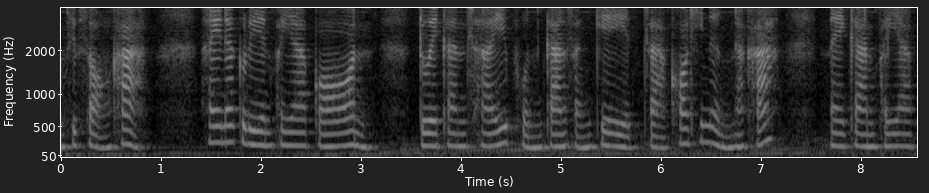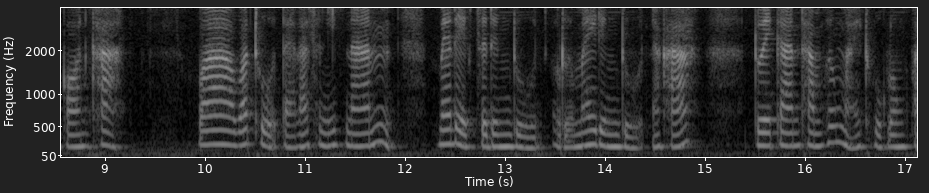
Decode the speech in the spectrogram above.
32 ค่ะ ให้นักเรียนพยากรณ์โดยการใช้ผลการสังเกตจากข้อที่ 1 นะคะ ในการพยากรณ์ค่ะ ว่าวัตถุแต่ละชนิดนั้น แม่เหล็กจะดึงดูดหรือไม่ดึงดูดนะคะ โดยการทำเครื่องหมายถูกลงไป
